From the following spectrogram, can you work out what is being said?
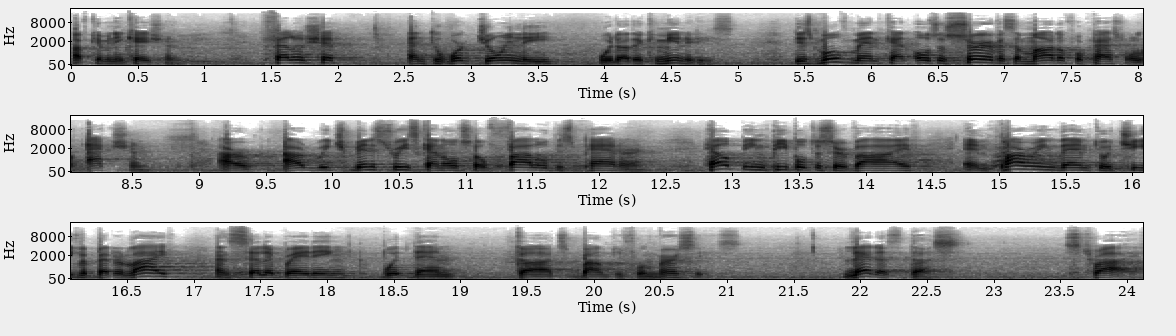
of communication, fellowship, and to work jointly with other communities. This movement can also serve as a model for pastoral action. Our outreach ministries can also follow this pattern, helping people to survive, empowering them to achieve a better life, and celebrating with them God's bountiful mercies. Let us thus strive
